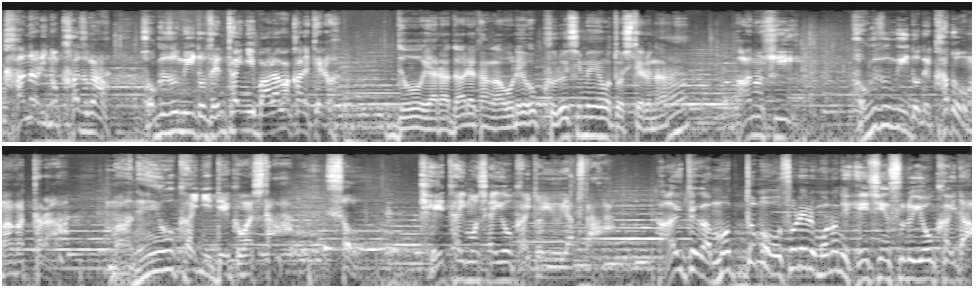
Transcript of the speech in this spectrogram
かなりの数がホグズミード全体にばらまかれてる。どうやら誰かが俺を苦しめようとしてるな。あの日ホグズミードで角を曲がったらマネー妖怪に出くわした。そう携帯模写妖怪というやつだ。相手が最も恐れるものに変身する妖怪だ。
